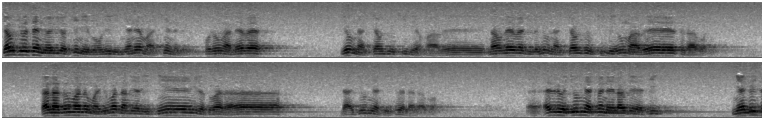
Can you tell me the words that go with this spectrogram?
ကြောင်းကျိုးဆက်နွယ်ပြီးတော့ဖြစ်နေပုံလေးတွေဉာဏ်ထဲမှာရှင်းတယ်လို့ဘုရုံးကလည်းပဲ ယုံနာကြောင်းကျိုးရှိတယ်မှာပဲနောက်လည်းပဲဒီလိုယုံနာကြောင်းကျိုးရှိနေဦးမှာပဲဆိုတာပေါ့ကာလသုံးပါးလုံးမှာယုံမတန်တရားတွေကျင်းပြီးတော့သွားတာဒါအကျိုးမြတ်တွေထွက်လာတာပေါ့အဲအဲ့ဒီလိုအကျိုးမြတ်ထွက်နေလောက်တဲ့အထိဉာဏ်ကိစ္စ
